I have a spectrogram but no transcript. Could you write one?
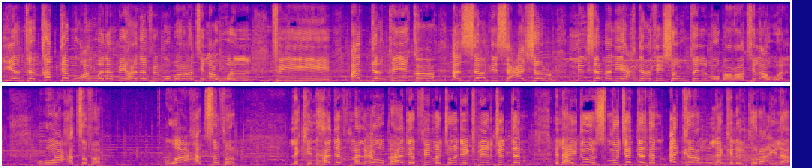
يتقدم أولا بهدف المباراة الأول في الدقيقة السادسة عشر من زمن أحداث شوط المباراة الأول. واحد صفر. واحد صفر. لكن هدف ملعوب هدف في مجهود كبير جدا. الهيدوس مجددا أكرم لكن الكرة إلى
